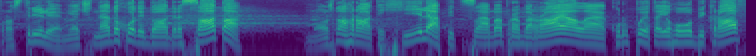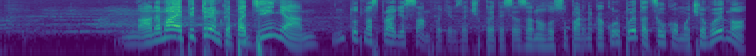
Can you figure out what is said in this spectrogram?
Прострілює. М'яч не доходить до адресата. Можна грати. Хіля під себе прибирає, але Курпита його обікрав. А немає підтримки падіння. Ну, тут насправді сам хотів зачепитися за ногу суперника Курпита. Цілком очевидно.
